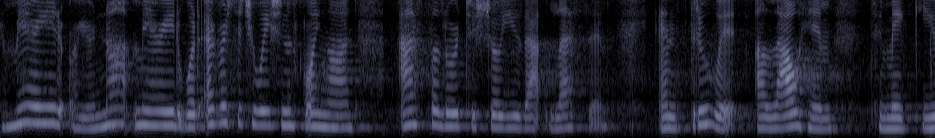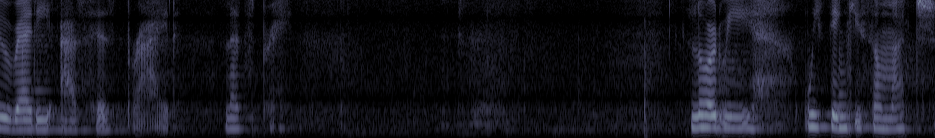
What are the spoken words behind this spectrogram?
you're married or you're not married, whatever situation is going on, ask the Lord to show you that lesson. And through it, allow Him to make you ready as His bride. Let's pray. Lord, we, we thank you so much.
